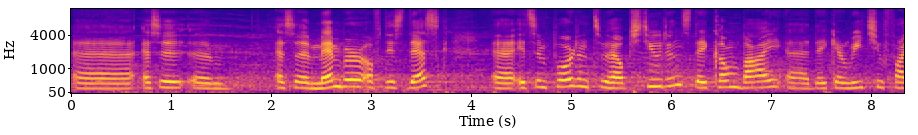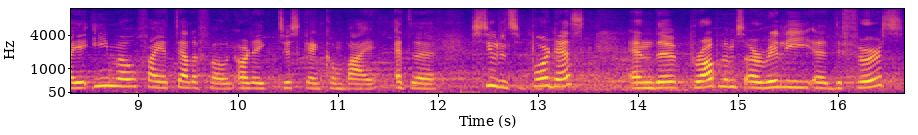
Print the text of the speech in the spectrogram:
uh, as, a, um, as a member of this desk, uh, it's important to help students. They come by, uh, they can reach you via email, via telephone, or they just can come by at the student support desk. And the problems are really diverse.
